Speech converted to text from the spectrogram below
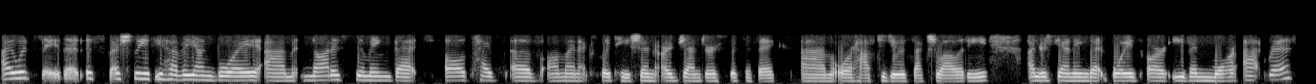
I would say that, especially if you have a young boy, um, not assuming that all types of online exploitation are gender specific um, or have to do with sexuality, understanding that boys are even more at risk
